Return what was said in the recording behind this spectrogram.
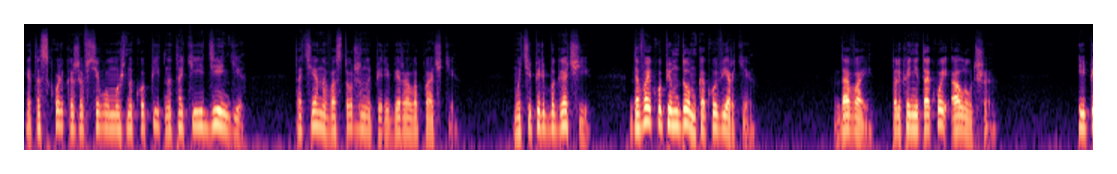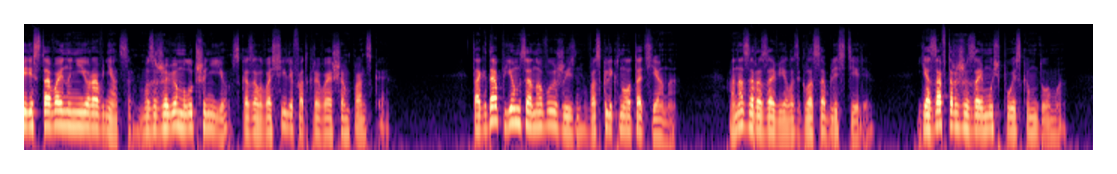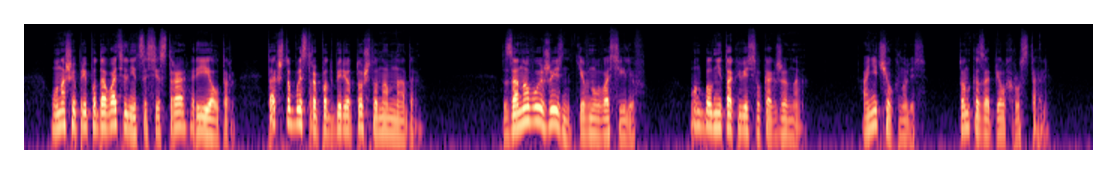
«Это сколько же всего можно купить на такие деньги?» Татьяна восторженно перебирала пачки. «Мы теперь богачи. Давай купим дом, как у Верки». «Давай, только не такой, а лучше». «И переставай на нее равняться. Мы заживем лучше нее», — сказал Васильев, открывая шампанское. «Тогда пьем за новую жизнь», — воскликнула Татьяна. Она зарозовелась, глаза блестели. «Я завтра же займусь поиском дома. У нашей преподавательницы сестра — риэлтор, так что быстро подберет то, что нам надо». «За новую жизнь», — кивнул Васильев. Он был не так весел, как жена. Они чокнулись. Тонко запел хрусталь.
